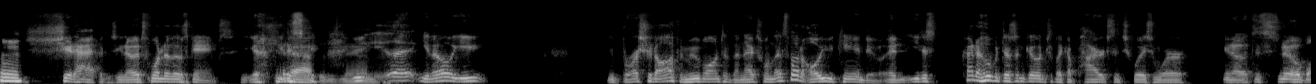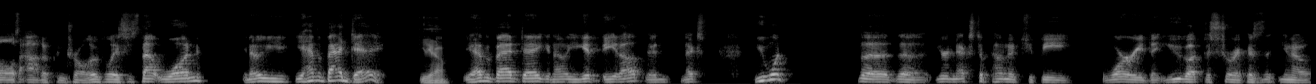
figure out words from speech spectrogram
Hmm. shit happens. You know, it's one of those games. You, you It just- happens, man. you, uh, you know, you you brush it off and move on to the next one. That's about all you can do. And you just kind of hope it doesn't go into like a pirate situation where, you know, it just snowballs out of control. Hopefully it's just that one, you know, you, you have a bad day. Yeah, You have a bad day, you know, you get beat up and next you want the the your next opponent to be worried that you got destroyed because you know,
